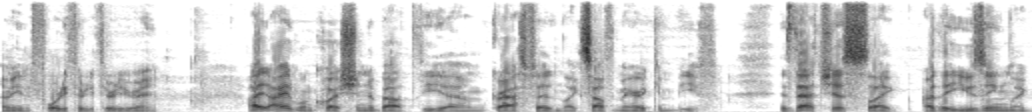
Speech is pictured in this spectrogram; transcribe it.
I mean, 40, 30, 30, right? I, I had one question about the um, grass fed, like South American beef. Is that just like, are they using like,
